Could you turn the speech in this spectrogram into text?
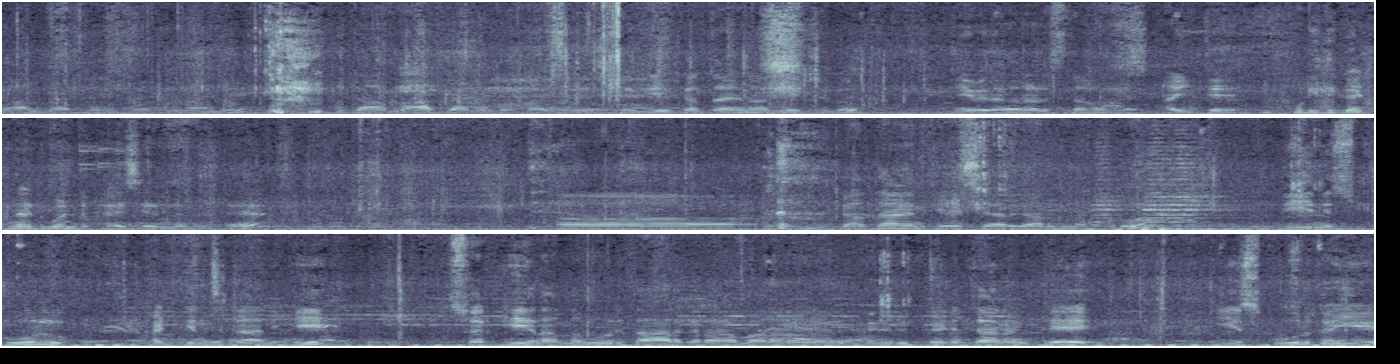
బాల్ బ్యాట్ అయిపోతుందండి. ఆ బాల్ బ్యాట్ చేసేది పెద్ద ఆయన అధ్యక్షులు. ఈ విధంగా నడుస్తూ ఉంది. అయితే ఇప్పుడు ఇది కట్టినటువంటి ప్లేస్ ఏంటంటే పెద్ద ఆయన కేసీఆర్ గారు ఉన్నప్పుడు దీని స్కూలు కట్టించడానికి స్వర్గీయ నందమూరి తారక రామారావు గారి పేరు పెడతానంటే ఈ స్కూల్కి అయ్యే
